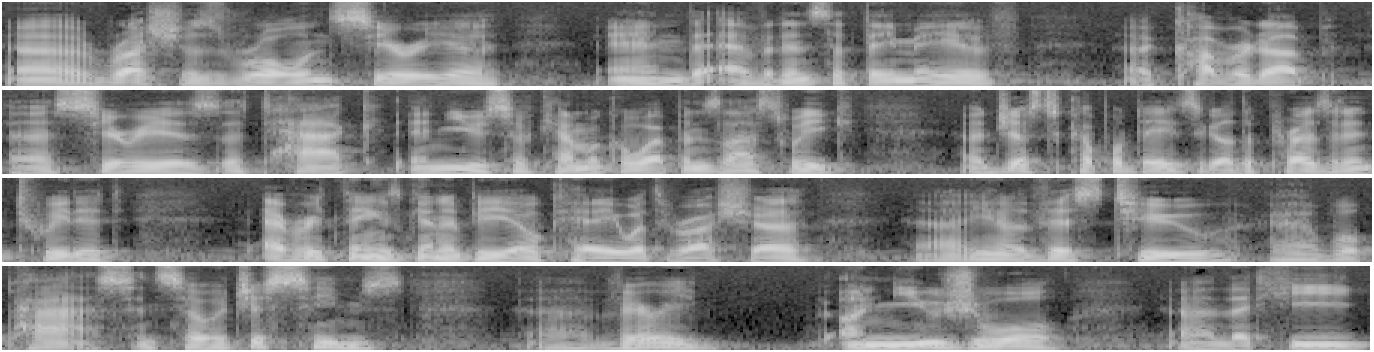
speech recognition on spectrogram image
Russia's role in Syria and the evidence that they may have uh, covered up uh, Syria's attack and use of chemical weapons last week. Uh, just a couple days ago, the president tweeted, "Everything's going to be okay with Russia. Uh, you know, this too uh, will pass." And so it just seems uh, very unusual that he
